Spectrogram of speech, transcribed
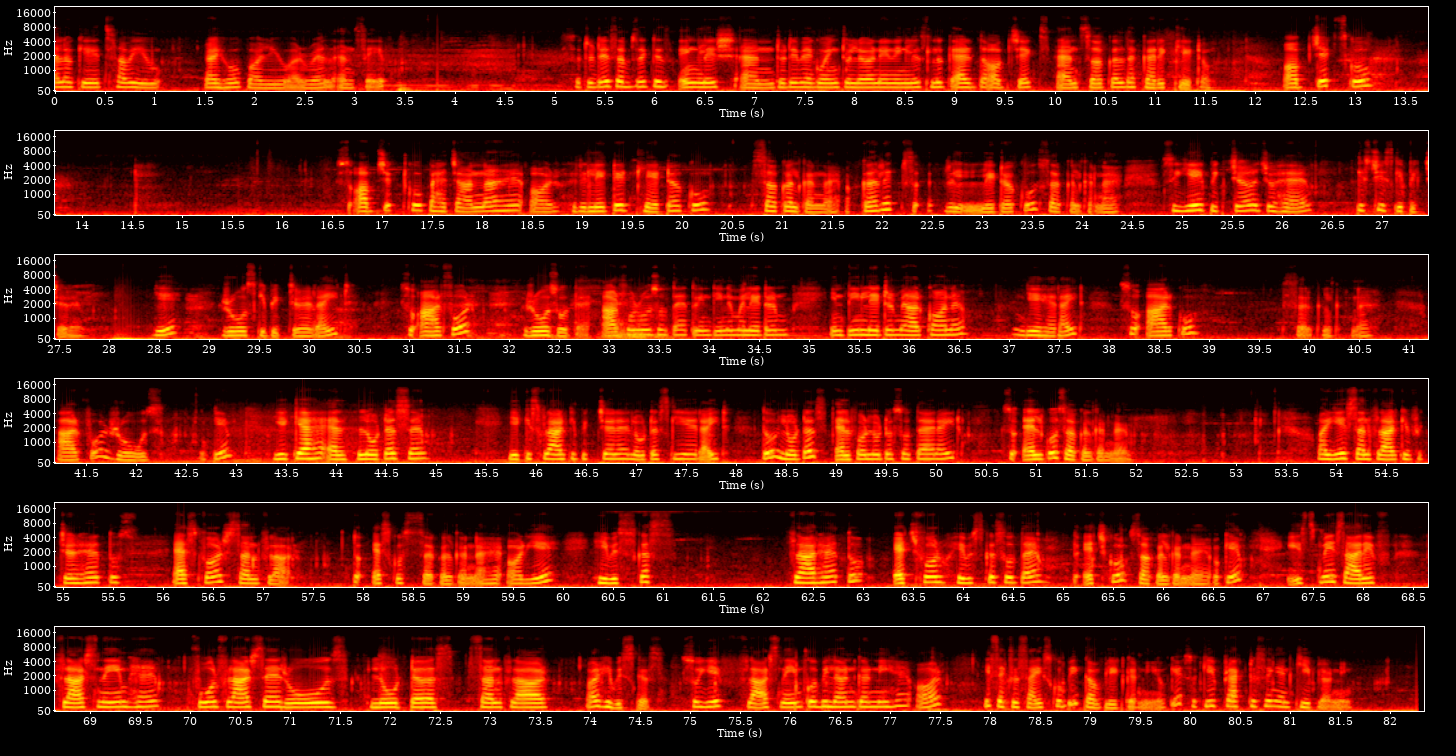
Hello kids, how are you? I hope all you are well and safe. So today's subject is English and today we are going to learn in English look at the objects and circle the correct letter. Objects को so object को पहचानना है और related letter को circle करना है correct letter को circle करना है सो so, ये पिक्चर जो है किस चीज़ की पिक्चर है ये रोज़ की पिक्चर है right so R for rose होता है। आर फोर रोज़ होता है तो इन तीनों में लेटर इन तीन लेटर में आर कौन है? ये है राइट सो आर को सर्कल करना है। आर फोर रोज़ ओके ये क्या है? एल लोटस है। ये किस फ्लावर की पिक्चर है? लोटस की है राइट तो लोटस एल फॉर लोटस होता है राइट सो एल को सर्कल करना है। और ये सनफ्लावर की पिक्चर है तो एस फॉर सनफ्लावर तो एस को सर्कल करना है और ये हिबिस्कस फ्लावर है तो एच फोर हिबिस्कस होता है तो एच को सर्कल करना है ओके इसमें सारे फ्लावर्स नेम हैं फोर फ्लावर्स है रोज़ लोटस सनफ्लावर और हिबिस्कस सो ये फ्लावर्स नेम को भी लर्न करनी है और इस एक्सरसाइज को भी कंप्लीट करनी है okay so keep practicing and keep learning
